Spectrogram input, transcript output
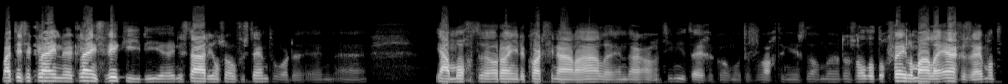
Maar het is een klein, klein zwikkie die in de stadions overstemd worden. En ja, mocht Oranje de kwartfinale halen en daar Argentinië tegenkomen, wat de verwachting is, dan, dan zal dat nog vele malen erger zijn. Want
